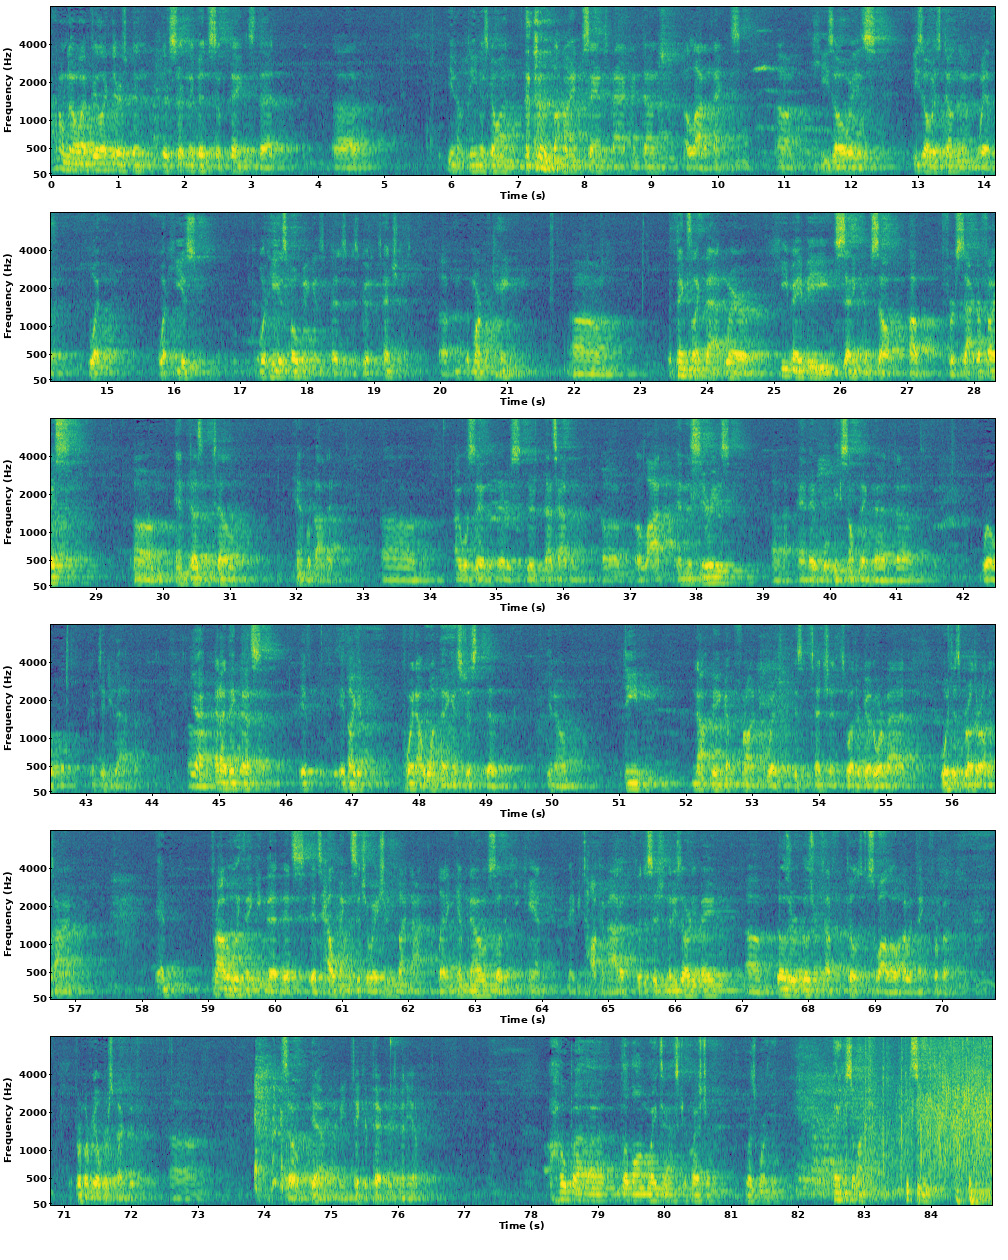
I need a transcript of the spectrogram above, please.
I don't know. I feel like there's been, there's certainly been some things that, uh, you know, Dean has gone behind Sam's back and done a lot of things. Um, he's always, he's always done them with what, what he is, what he is hoping is, is, is good intentions. Uh, Mark Cain, um, things like that, where he may be setting himself up for sacrifice um, and doesn't tell him about it. I will say that there's, there's that's happened uh, a lot in this series, uh, and it will be something that uh, will continue to happen. Um, Yeah. and I think that's if if I could point out one thing, it's just that you know Dean not being upfront with his intentions, whether good or bad, with his brother all the time, and probably thinking that it's it's helping the situation by not letting him know so that he can't maybe talk him out of the decision that he's already made. Um, those are those are tough pills to swallow, I would think, from a from a real perspective. Um, so yeah, I mean, take your pick. There's many of them. I hope uh, the long wait to ask your question was worth it. Thank you so much. Good to see you.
